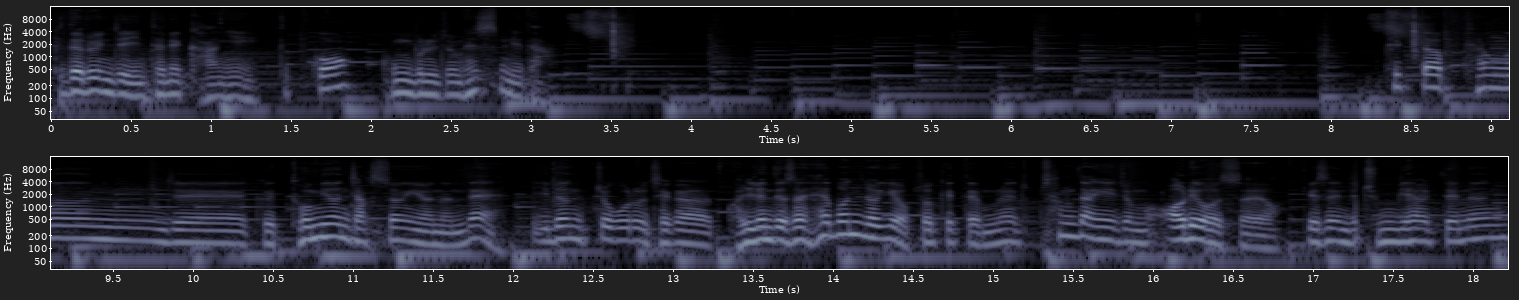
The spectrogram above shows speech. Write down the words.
그대로 이제 인터넷 강의 듣고 공부를 좀 했습니다. 필답형은 이제 그 도면 작성이었는데 이런 쪽으로 제가 관련돼서 해본 적이 없었기 때문에 좀 상당히 좀 어려웠어요. 그래서 이제 준비할 때는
